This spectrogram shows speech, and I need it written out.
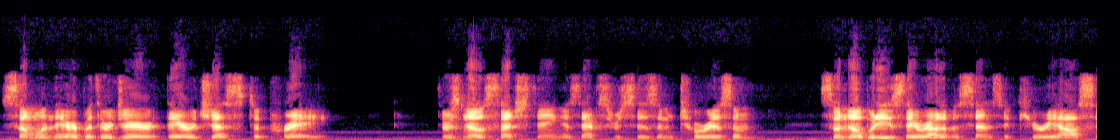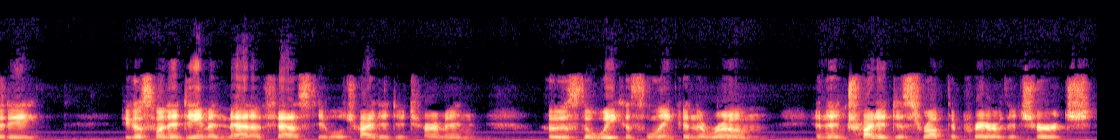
someone there, but they're there just to pray. There's no such thing as exorcism tourism, so nobody's there out of a sense of curiosity, because when a demon manifests, it will try to determine who's the weakest link in the room and then try to disrupt the prayer of the church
